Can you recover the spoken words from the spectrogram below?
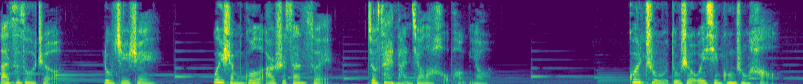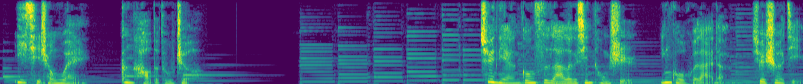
来自作者陆 J J。为什么过了二十三岁，就再难交到好朋友？关注读者微信公众号，一起成为更好的读者。去年公司来了个新同事，英国回来的。学设计，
